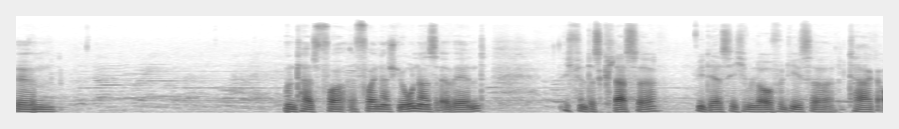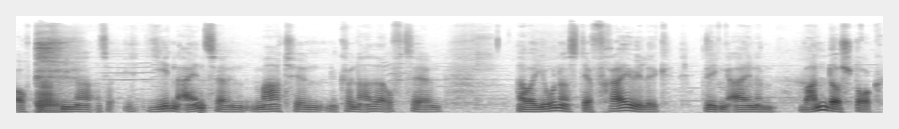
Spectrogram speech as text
Ähm, und hat vor, vorhin hast Jonas erwähnt. Ich finde das klasse, wie der sich im Laufe dieser Tage, auch Bettina, also jeden Einzelnen, Martin, wir können alle aufzählen, aber Jonas, der freiwillig wegen einem Wanderstock,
